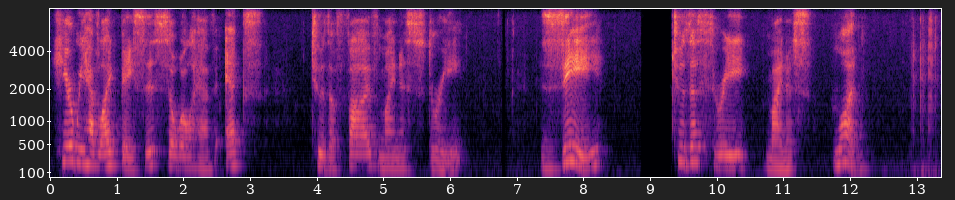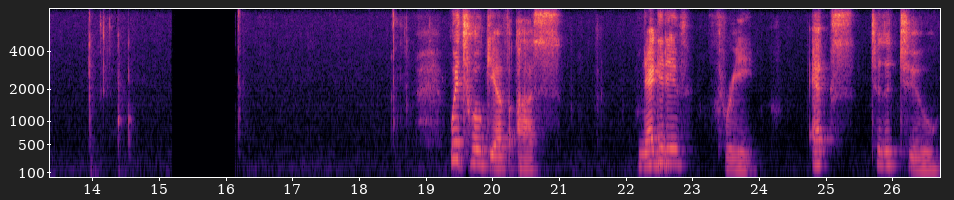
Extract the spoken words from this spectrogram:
Here we have like bases, so we'll have x to the 5 minus 3, z to the 3 minus 1. Which will give us negative 3, x to the 2,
